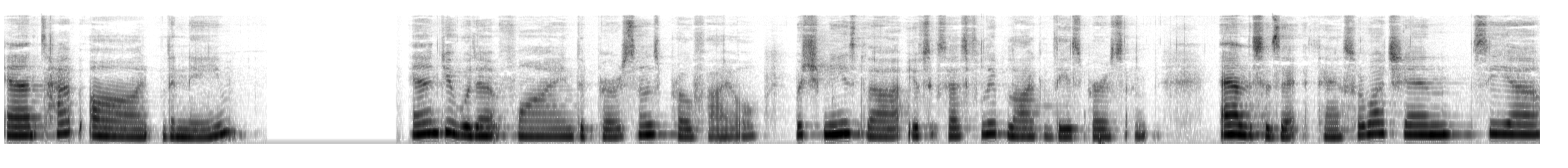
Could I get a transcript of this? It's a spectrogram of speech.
and tap on the name and you wouldn't find the person's profile, which means that you've successfully blocked this person. And this is it. Thanks for watching. See ya.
